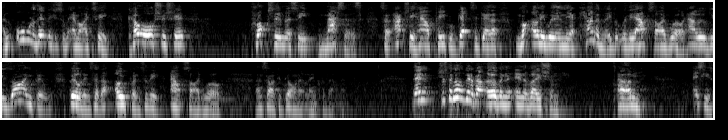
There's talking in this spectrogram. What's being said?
and all of it, this is from MIT, co-authorship, proximity matters. So actually how people get together, not only within the academy, but with the outside world, how we design build, buildings that are open to the outside world. And so I could go on at length about that. Then just a little bit about urban innovation. Um, this is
